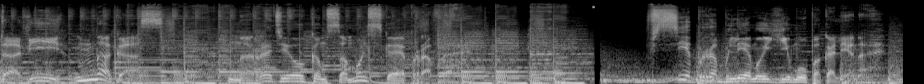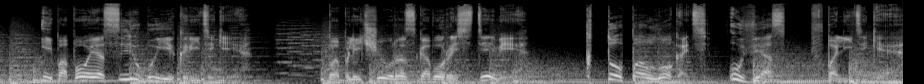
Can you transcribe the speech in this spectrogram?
«Дави на газ» на радио «Комсомольская правда». Все проблемы ему по колено. И по пояс любые критики. По плечу разговоры с теми, кто по локоть увяз в политике.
